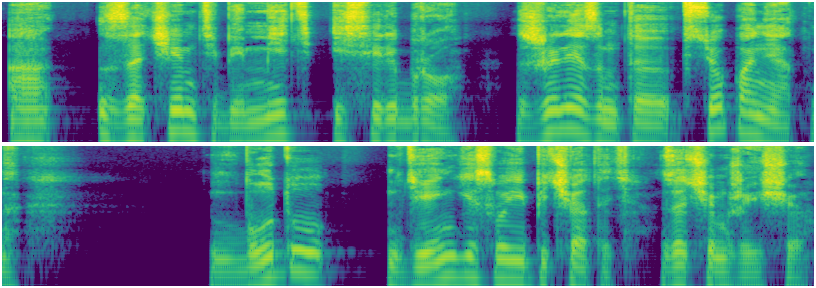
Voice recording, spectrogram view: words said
А зачем тебе медь и серебро? С железом-то все понятно. Буду деньги свои печатать. Зачем же еще?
